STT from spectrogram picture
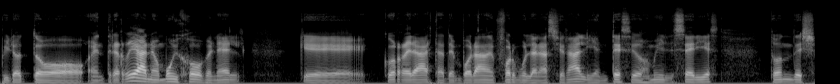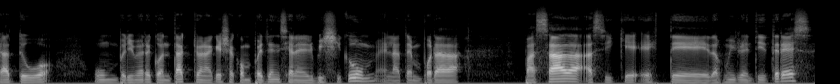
piloto entrerriano, muy joven él, que correrá esta temporada en Fórmula Nacional y en TC2000 Series, donde ya tuvo un primer contacto en aquella competencia en el Vigicum en la temporada pasada, así que este 2023,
